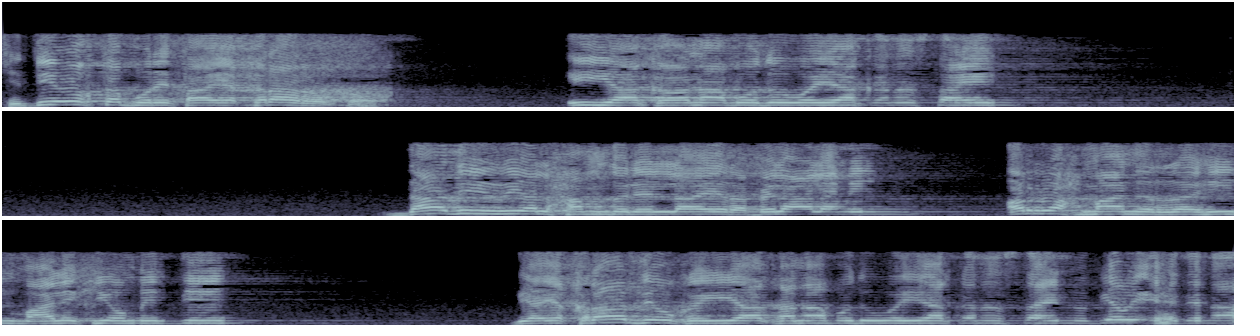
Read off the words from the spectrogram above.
چې دی وخت پورې تا اقرار وکړو ایا کانا بودو و یا کنستاین دادی وی الحمدللہ رب العالمین الرحمن الرحیم مالک یوم الدین بیا اقرار دیو کوي یا کنا بدو و یا کنا استعين بیا اهدنا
